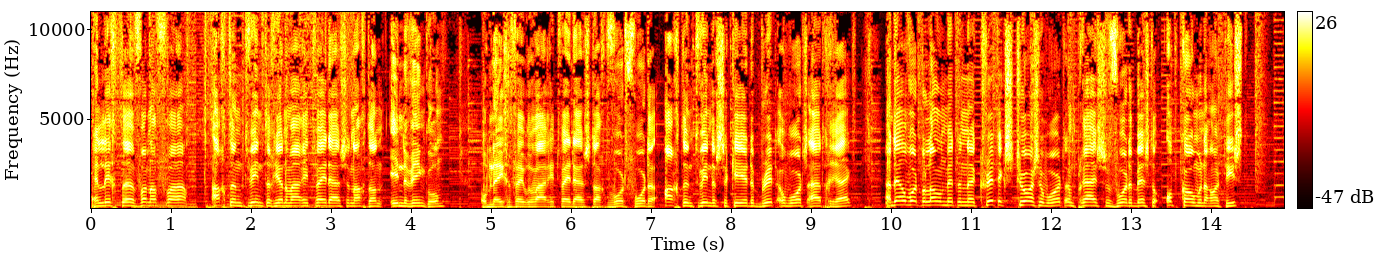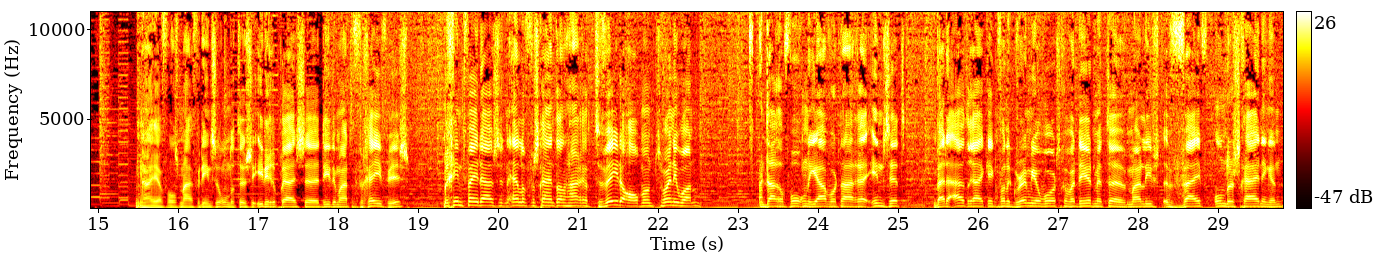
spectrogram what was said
en ligt eh, vanaf eh, 28 januari 2008 dan in de winkel... Op 9 februari 2008 wordt voor de 28e keer de Brit Awards uitgereikt. Adele wordt beloond met een eh, Critics' Choice Award... een prijs voor de beste opkomende artiest. Nou ja, volgens mij verdient ze ondertussen iedere prijs eh, die er maar te vergeven is. Begin 2011 verschijnt dan haar tweede album, 21. En daarop volgende jaar wordt haar eh, inzet bij de uitreiking van de Grammy Awards gewaardeerd... met eh, maar liefst vijf onderscheidingen.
